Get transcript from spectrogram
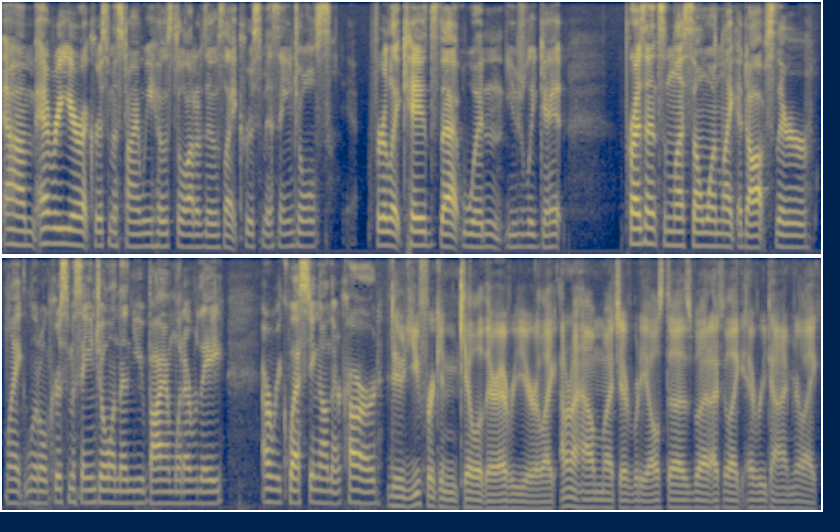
um, every year at Christmas time, we host a lot of those, like, Christmas angels for, like, kids that wouldn't usually get presents unless someone, like, adopts their, like, little Christmas angel and then you buy them whatever they are requesting on their card. Dude, you freaking kill it there every year. Like, I don't know how much everybody else does, but I feel like every time you're like,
